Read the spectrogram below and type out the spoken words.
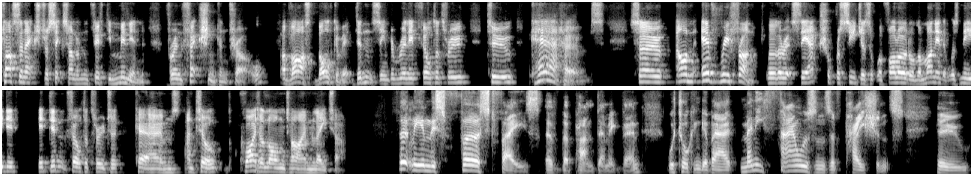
plus an extra 650 million for infection control, a vast bulk of it didn't seem to really filter through to care homes. So, on every front, whether it's the actual procedures that were followed or the money that was needed, it didn't filter through to care homes until quite a long time later. Certainly, in this first phase of the pandemic, then, we're talking about many thousands of patients who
